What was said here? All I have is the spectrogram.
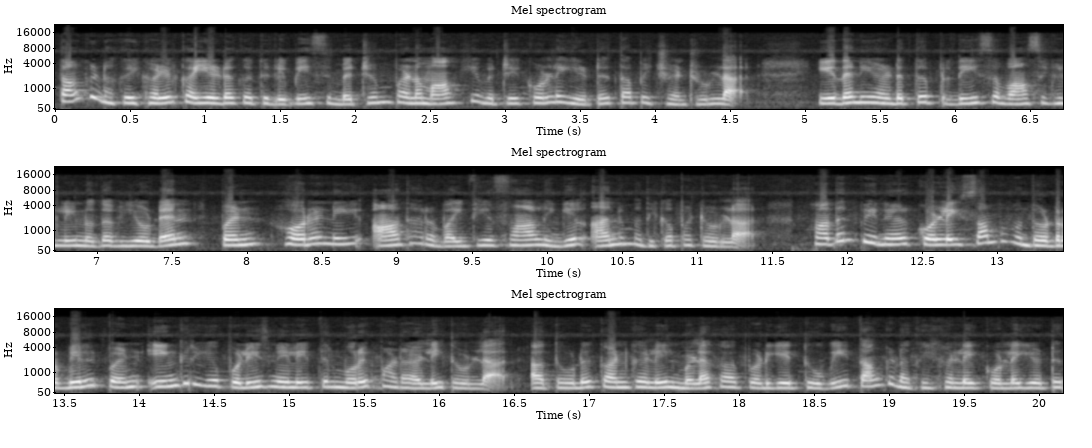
தங்க நகைகள் கையடக்க தொலைபேசி மற்றும் பணம் ஆகியவற்றை கொள்ளையிட்டு தப்பிச் சென்றுள்ளார் இதனையடுத்து பிரதேசவாசிகளின் உதவியுடன் பெண் ஹொரணி ஆதார வைத்தியசாலையில் அனுமதிக்கப்பட்டுள்ளார். அதன் பின்னர் கொள்ளை சம்பவம் தொடர்பில் பெண் இங்கிரிய போலீஸ் நிலையத்தில் முறைப்பாடு அளித்துள்ளார். அத்தோடு கண்களில் மிளகாய் பொடியை தூவி தங்க நகைகளை கொள்ளையிட்டு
